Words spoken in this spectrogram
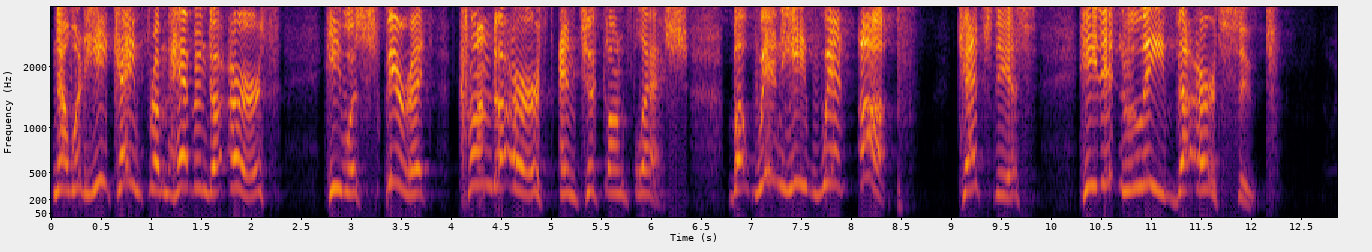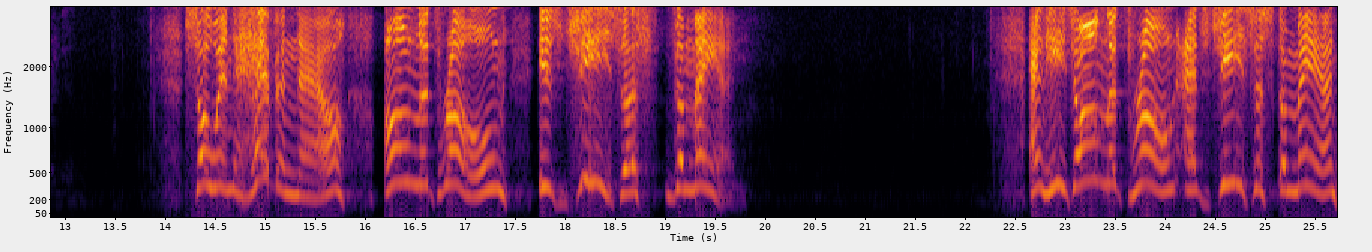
Now, when he came from heaven to earth, he was spirit, come to earth, and took on flesh. But when he went up, catch this, he didn't leave the earth suit. So in heaven now, on the throne, is Jesus the man. And he's on the throne as Jesus the man,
